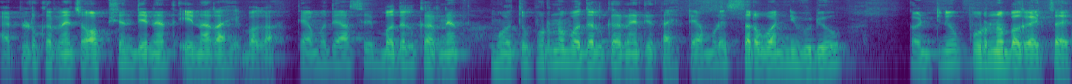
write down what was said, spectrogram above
अपलोड करण्याचं ऑप्शन देण्यात येणार आहे बघा. त्यामध्ये असे बदल करण्यात महत्त्वपूर्ण बदल करण्यात येत आहे त्यामुळे सर्वांनी व्हिडिओ कंटिन्यू पूर्ण बघायचा आहे.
